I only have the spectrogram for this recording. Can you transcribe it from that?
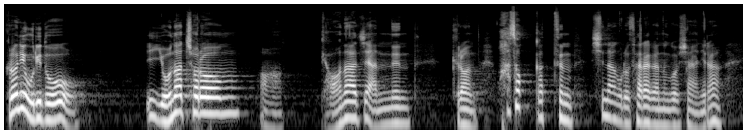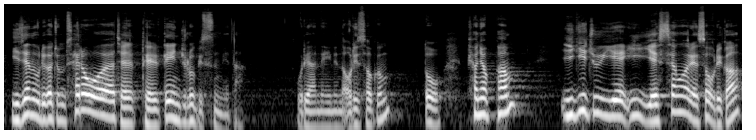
그러니 우리도 이 요나처럼 어, 변하지 않는 그런 화석 같은 신앙으로 살아가는 것이 아니라 이제는 우리가 좀 새로워야 제- 될 때인 줄로 믿습니다. 우리 안에 있는 어리석음 또 편협함 이기주의의 이 옛 생활에서 우리가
